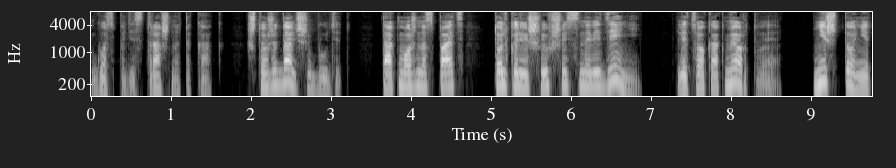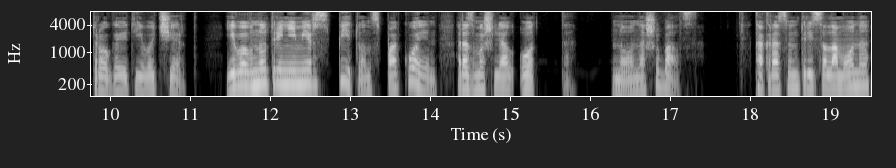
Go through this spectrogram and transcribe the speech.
Господи, страшно-то как! Что же дальше будет? Так можно спать, только лишившись сновидений. Лицо как мертвое. Ничто не трогает его черт. Его внутренний мир спит, он спокоен, размышлял Отто. Но он ошибался. Как раз внутри Соломона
